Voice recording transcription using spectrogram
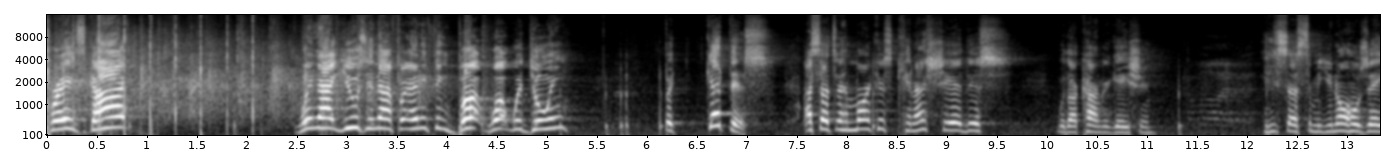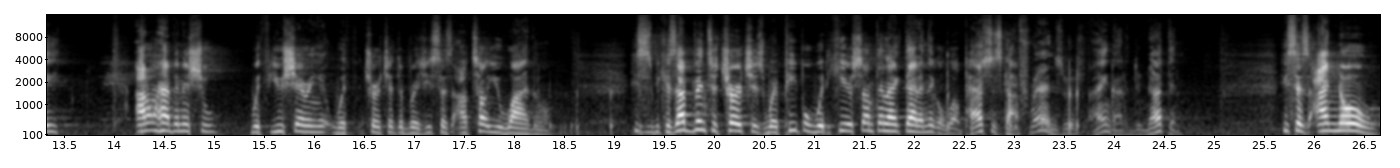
Praise God. We're not using that for anything but what we're doing. But get this. I said to him, Marcus, can I share this with our congregation? He says to me, You know, Jose, I don't have an issue with you sharing it with Church at the Bridge. He says, I'll tell you why, though. He says, Because I've been to churches where people would hear something like that and they go, Well, Pastor's got friends. I ain't got to do nothing. He says, I know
